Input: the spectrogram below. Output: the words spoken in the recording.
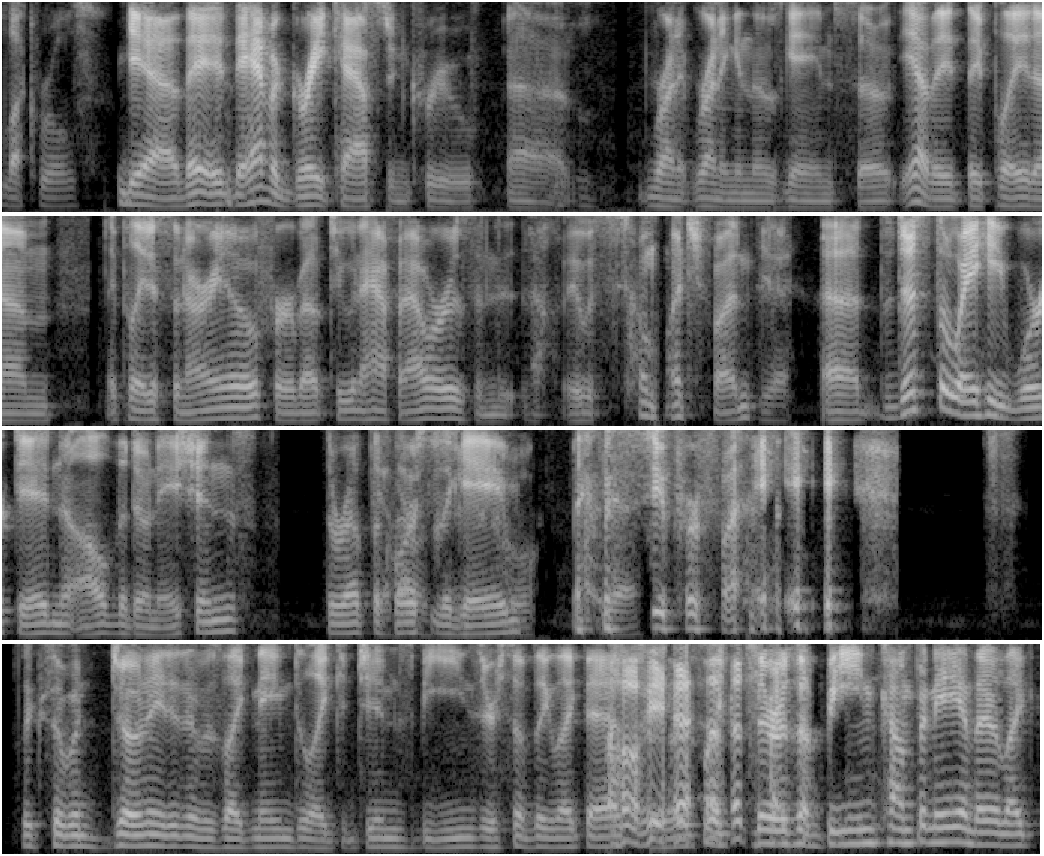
luck rolls. Yeah, they they have a great cast and crew uh, run running in those games. So yeah, they they played um they played a scenario for about two and a half hours, and it, was so much fun. Yeah. Uh, just the way he worked in all the donations throughout the Yeah, course of the game. cool. It Yeah. was super funny. like someone donated, and it was like named like Jim's Beans or something like that. Oh, So yeah, was like there right. was a bean company, and they're like,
